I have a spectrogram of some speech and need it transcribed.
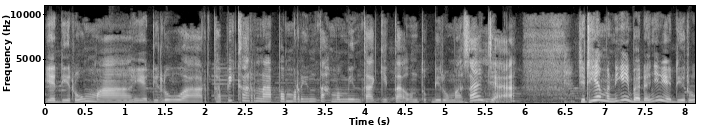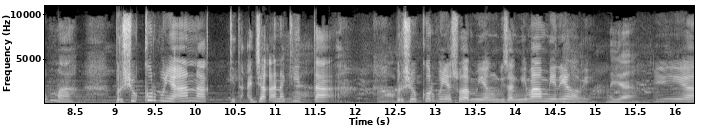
ya di rumah, ya di luar. Tapi karena pemerintah meminta kita untuk di rumah saja, jadi yang mending ibadahnya ya di rumah. Bersyukur punya anak, kita ajak anak Iya. kita. Bersyukur punya suami yang bisa ngimamin ya nggak Mi? iya Iya,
